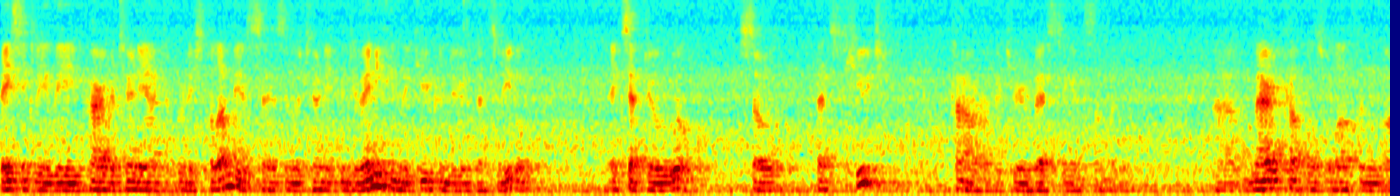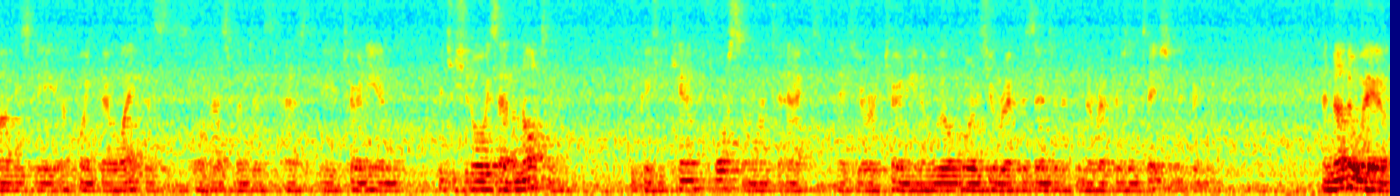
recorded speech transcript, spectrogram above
basically the Power of Attorney Act of British Columbia says an attorney can do anything that you can do that's legal, except a will. So that's huge power that you're investing in somebody. Uh, married couples will often obviously appoint their wife as, or husband as, as the attorney, and, but you should always have an alternate because you can't force someone to act as your attorney in a will or as your representative in a representation agreement. Another way of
